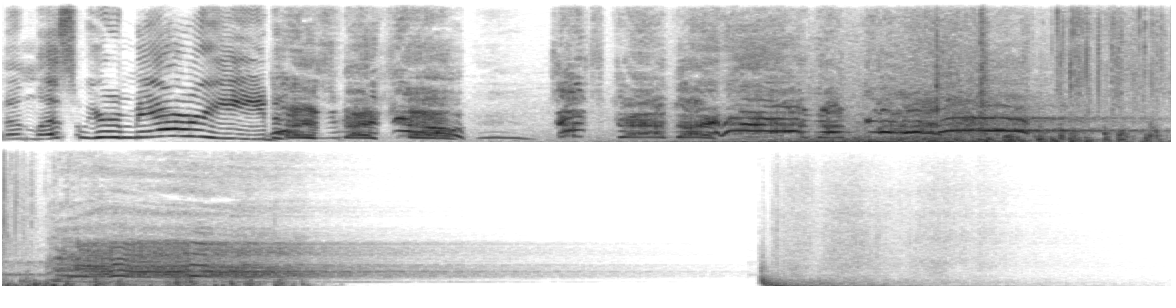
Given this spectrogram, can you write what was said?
that unless we are married! Let's make out!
